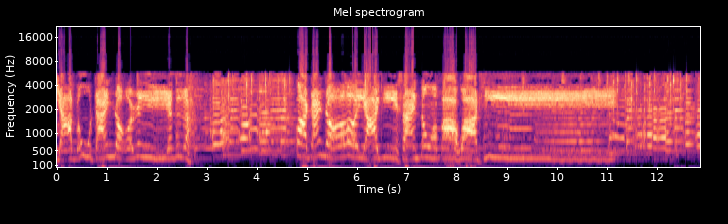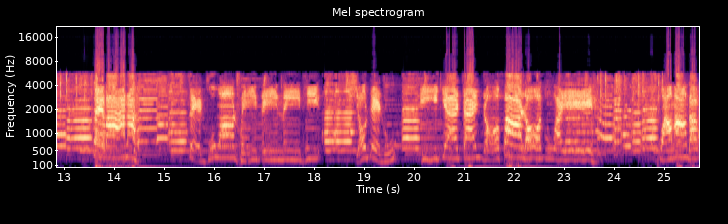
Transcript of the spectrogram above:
押走展昭人一个，把展昭押进山洞把话题，再把那。寨主王春跟恁提，小寨主一见展昭把老做哎，慌忙的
